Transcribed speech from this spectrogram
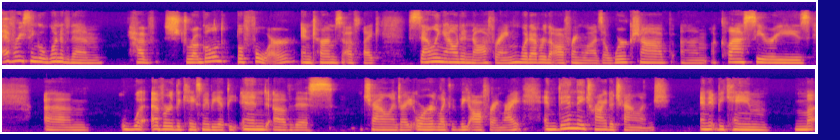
every single one of them have struggled before in terms of like selling out an offering, whatever the offering was, a workshop, um, a class series, um, whatever the case may be at the end of this challenge, right? Or like the offering, right? And then they tried a challenge and it became mu-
